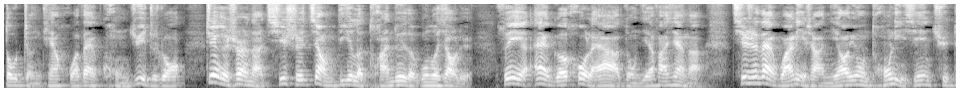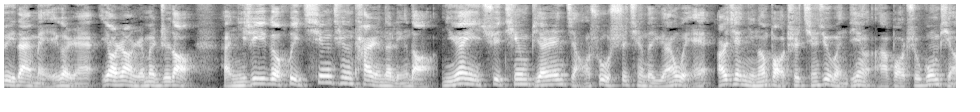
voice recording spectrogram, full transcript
都整天活在恐惧之中。这个事儿呢，其实降低了团队的工作效率。所以艾格后来啊，总结发现呢，其实，在管理上，你要用同理心去对待每一个人，要让人们知道啊，你是一个会倾听他人的领导，你愿意去听别人讲述事情的原委，而且你能保持情绪稳定啊，保持公平，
